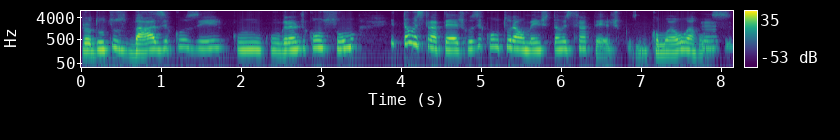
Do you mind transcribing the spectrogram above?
produtos básicos e com, com grande consumo e tão estratégicos e culturalmente tão estratégicos, como é o arroz. Uhum.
